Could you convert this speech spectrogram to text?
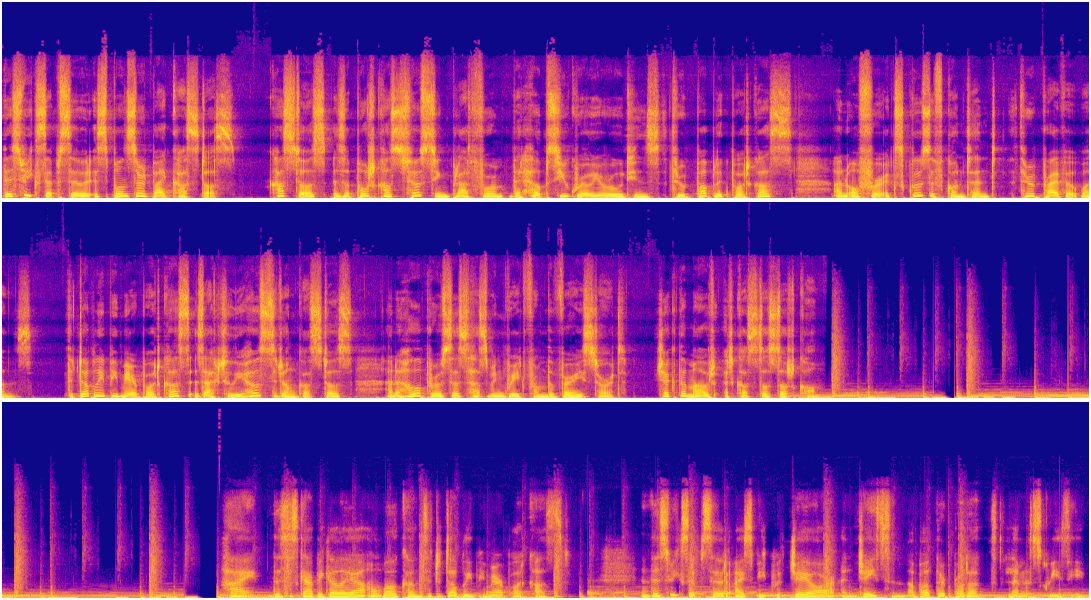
This week's episode is sponsored by Castos. Castos is a podcast hosting platform that helps you grow your audience through public podcasts and offer exclusive content through private ones. The WP Mayor podcast is actually hosted on Castos, and the whole process has been great from the very start. Check them out at castos.com. Hi, this is Gaby Galea, and welcome to the WP Mayor podcast. In this week's episode, I speak with JR and Jason about their product, Lemon Squeezy.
